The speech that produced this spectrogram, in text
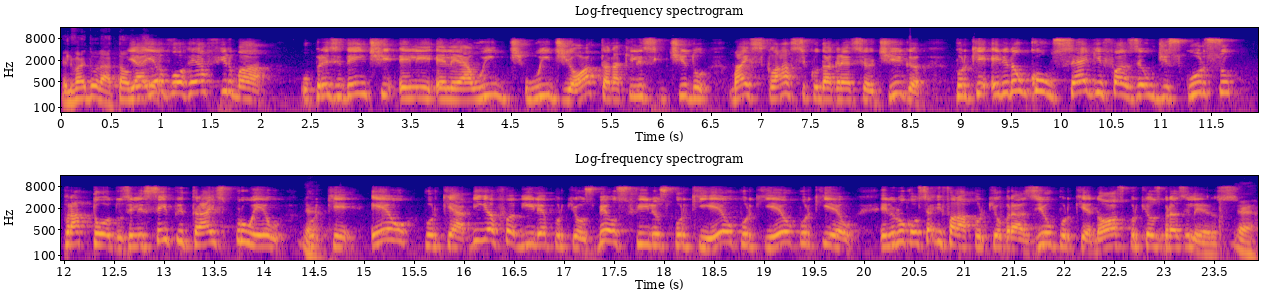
Ele vai durar. Talvez e aí eu vou reafirmar. O presidente, ele, ele é o idiota naquele sentido mais clássico da Grécia Antiga, porque ele não consegue fazer um discurso para todos, ele sempre traz para o eu. É. Porque eu, porque a minha família, porque os meus filhos, porque eu, porque eu, porque eu. Ele não consegue falar porque o Brasil, porque nós, porque os brasileiros. É,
